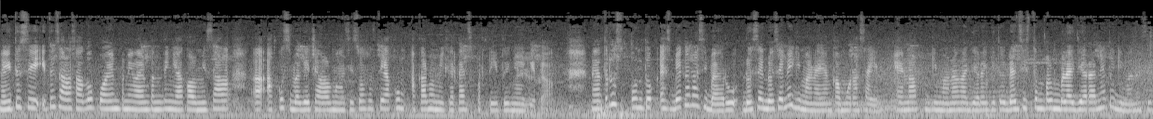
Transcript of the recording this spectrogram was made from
Nah itu sih itu salah satu poin penilaian penting ya. Kalau misal eh, aku sebagai calon mahasiswa pasti aku akan memikirkan seperti itunya gitu. Nah terus untuk SB kan masih baru. Dosen-dosennya gimana yang kamu rasain? Enak gimana ngajarnya gitu? Dan sistem pembelajarannya tuh gimana sih?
